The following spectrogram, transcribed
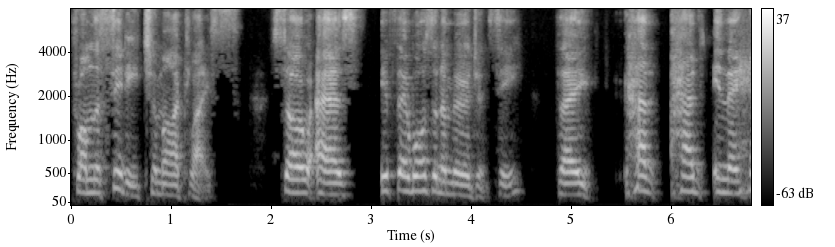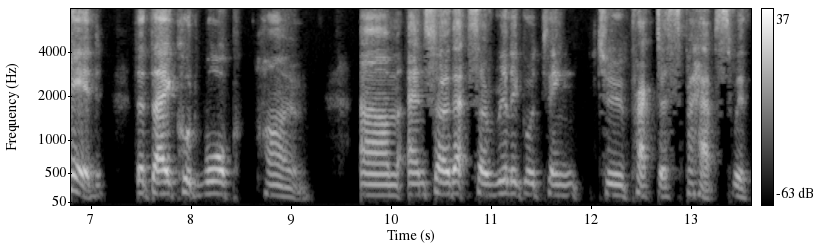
from the city to my place. So as if there was an emergency, they had had in their head that they could walk home. Um, and so that's a really good thing to practice perhaps with,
